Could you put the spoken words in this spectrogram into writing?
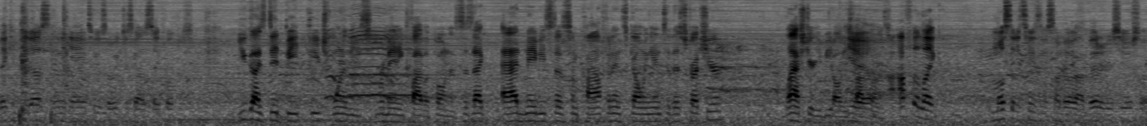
they can beat us in any game too. So we just got to stay focused. You guys did beat each one of these remaining five opponents. Does that add maybe some confidence going into this stretch here? Last year you beat all these yeah, five opponents. I feel like most of the teams in the Sun Belt got better this year. So,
